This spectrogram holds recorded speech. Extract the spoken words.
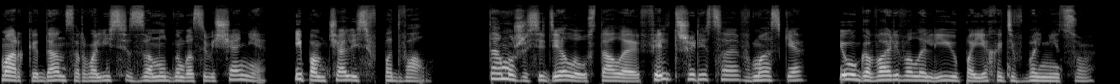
Марк и Дан сорвались с занудного совещания и помчались в подвал. Там уже сидела усталая фельдшерица в маске и уговаривала Лию поехать в больницу.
